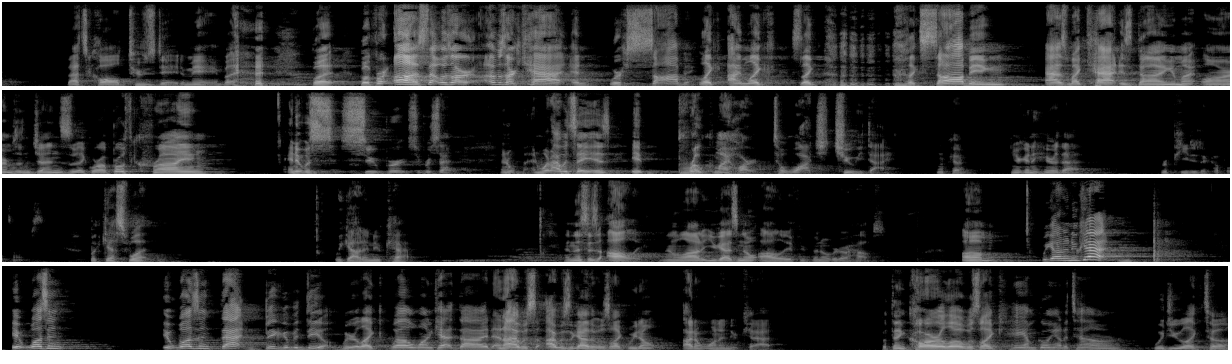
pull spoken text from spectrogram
that's called Tuesday to me. But but but for us, that was our that was our cat, and we're sobbing. Like I'm like it's like like sobbing as my cat is dying in my arms, and Jen's like we're both crying, and it was super super sad. And and what I would say is it broke my heart to watch Chewy die. Okay, you're gonna hear that repeated a couple times. But guess what? We got a new cat. And this is Ollie. And a lot of you guys know Ollie if you've been over to our house. Um, we got a new cat. It wasn't it wasn't that big of a deal. We were like, well, one cat died, and I was I was the guy that was like, we don't I don't want a new cat. But then Carla was like, hey, I'm going out of town. Would you like to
